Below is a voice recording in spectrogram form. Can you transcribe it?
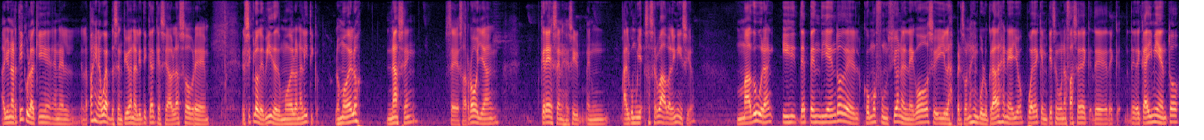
Hay un artículo aquí en, el, en la página web de Sentido Analítica que se habla sobre el ciclo de vida de un modelo analítico. Los modelos nacen, se desarrollan, crecen, es decir, en un, algo muy exacerbado al inicio, maduran y dependiendo de cómo funciona el negocio y las personas involucradas en ello, puede que empiecen una fase de, decaimiento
